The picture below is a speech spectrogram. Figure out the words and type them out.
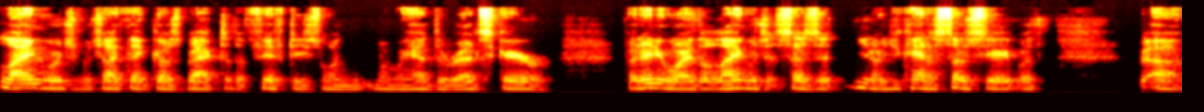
language which I think goes back to the 50s when, when we had the Red Scare. But anyway, the language that says that, you know, you can't associate with uh,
